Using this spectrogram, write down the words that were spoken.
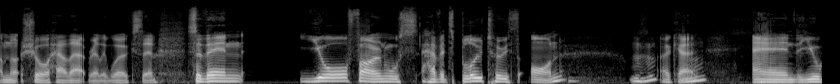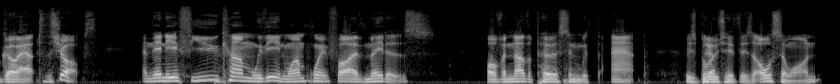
I'm not sure how that really works then. So then your phone will have its Bluetooth on, mm-hmm. okay, mm-hmm. and you'll go out to the shops, and then if you mm. come within 1.5 meters of another person with the app whose Bluetooth is also on,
